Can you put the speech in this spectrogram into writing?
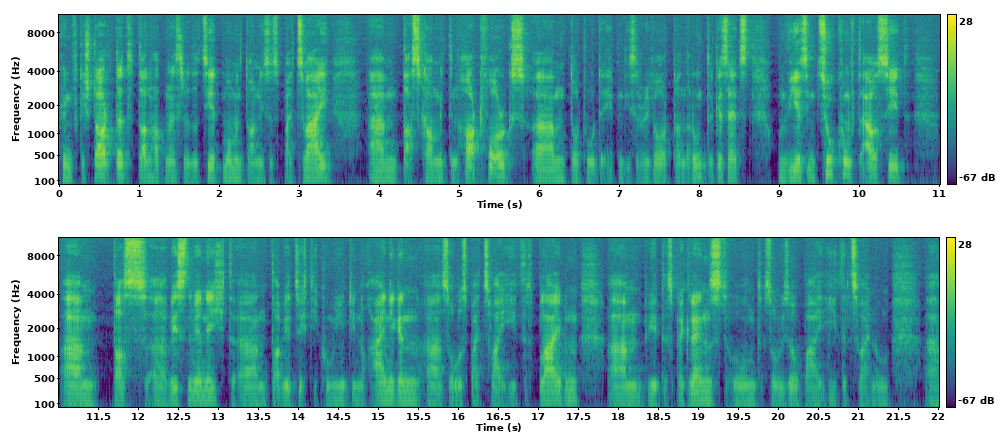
5 gestartet, dann hat man es reduziert, momentan ist es bei 2. Ähm, das kam mit den Hard Forks. Ähm, dort wurde eben dieser Reward dann runtergesetzt. Und wie es in Zukunft aussieht, ähm, Das äh, wissen wir nicht. Da wird sich die Community noch einigen. Äh, soll es bei 2 Ether bleiben? Wird es begrenzt? Und sowieso bei Ether 2.0, äh,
